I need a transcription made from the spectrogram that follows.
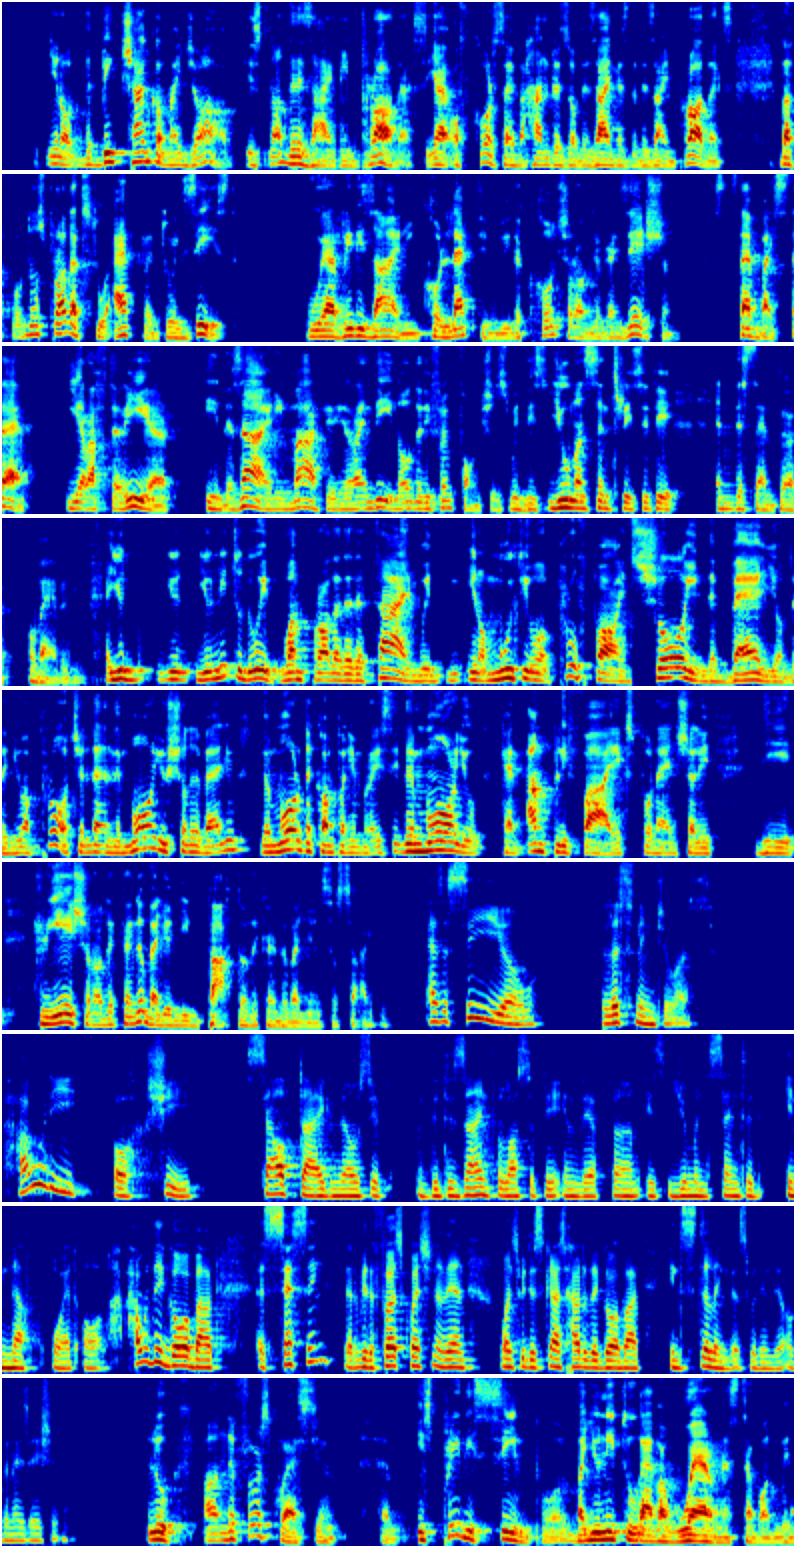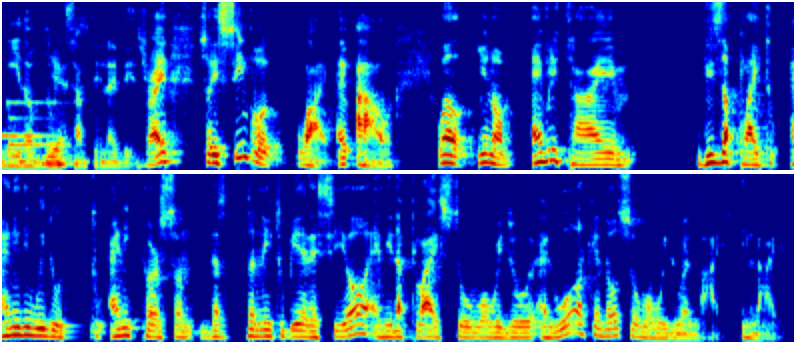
You know, the big chunk of my job is not designing products. Yeah, of course, I have hundreds of designers that design products. But for those products to happen, to exist, we are redesigning collectively the culture of the organization step by step, year after year, in design, in marketing, in R&D, in all the different functions with this human centricity at the center of everything. And you you you need to do it one product at a time with you know multiple proof points showing the value of the new approach. And then the more you show the value, the more the company embraces it, the more you can amplify exponentially the creation of the kind of value and the impact of the kind of value in society. As a CEO listening to us, how would he or she self diagnose if the design philosophy in their firm is human centered enough or at all? How would they go about assessing? That would be the first question. And then once we discuss, how do they go about instilling this within their organization? Look, on the first question, um, it's pretty simple, but you need to have awareness about the need of doing yes. something like this, right? So it's simple. Why? Uh, how? Well, you know, every time this applies to anything we do to any person doesn't need to be an CEO, and it applies to what we do at work and also what we do in life. In life,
